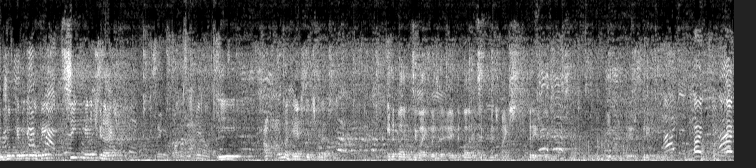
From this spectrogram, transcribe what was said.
o jogo caminha para o fim, 5 minutos finais Faltam seis minutos. e há, uma réstia de esperança. Ainda pode acontecer qualquer coisa. Ainda pode acontecer pelo menos mais três gols. E Três, três gols. Ei,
